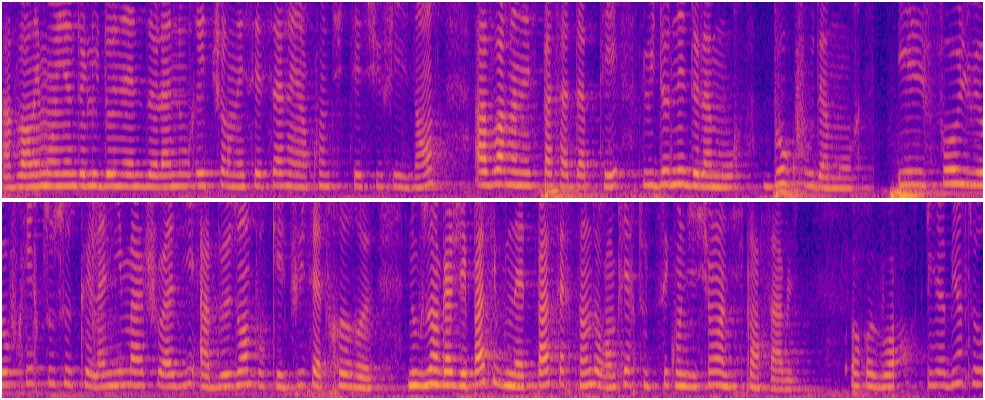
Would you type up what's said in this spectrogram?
avoir les moyens de lui donner de la nourriture nécessaire et en quantité suffisante, avoir un espace adapté, lui donner de l'amour, beaucoup d'amour. Il faut lui offrir tout ce que l'animal choisi a besoin pour qu'il puisse être heureux. Ne vous engagez pas si vous n'êtes pas certain de remplir toutes ces conditions indispensables. Au revoir et à bientôt.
